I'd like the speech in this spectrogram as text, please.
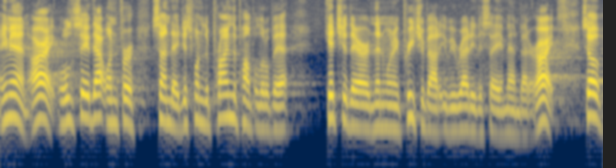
Amen. All right, we'll save that one for Sunday. Just wanted to prime the pump a little bit, get you there, and then when I preach about it, you'll be ready to say amen better. All right, so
